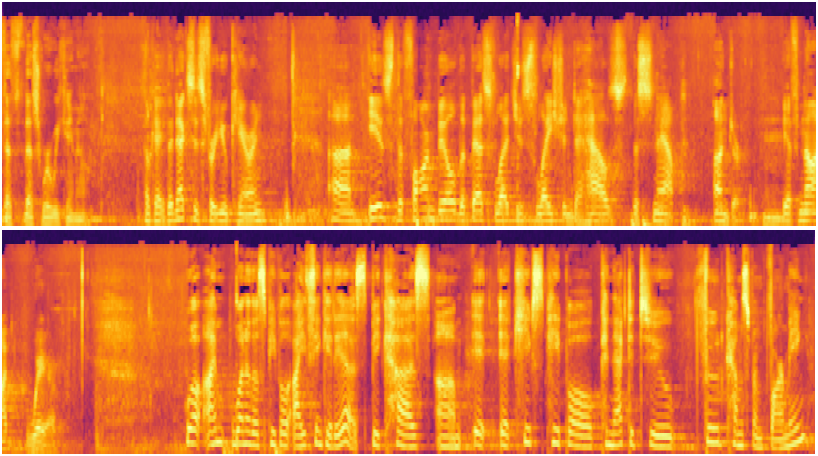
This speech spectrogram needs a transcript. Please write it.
that's, that's where we came out. Okay, the next is for you, Karen. Um, is the Farm Bill the best legislation to house the SNAP under? Mm. If not, where? Well, I'm one of those people, I think it is, because um, it, it keeps people connected to food comes from farming.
